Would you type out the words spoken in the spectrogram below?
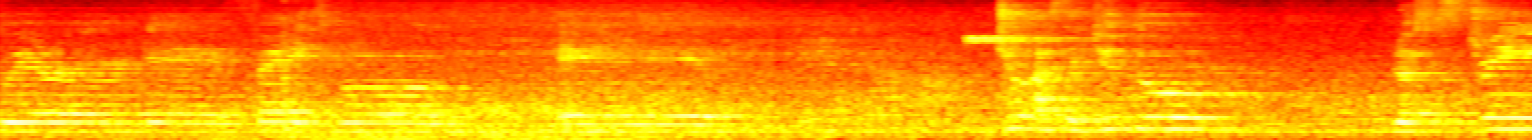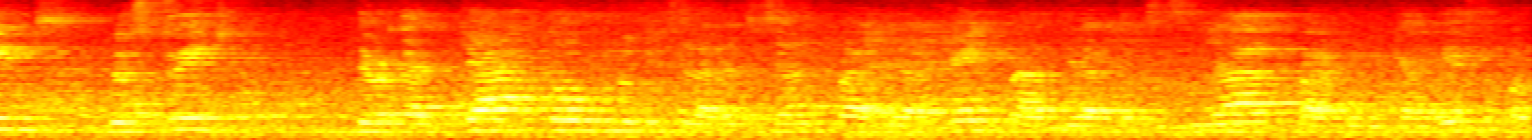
Twitter, que Facebook, eh, yo- hasta YouTube, los streams, los Twitch, de verdad, ya todo el mundo utiliza la red social para tirar hate, para tirar toxicidad, para publicar esto, para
